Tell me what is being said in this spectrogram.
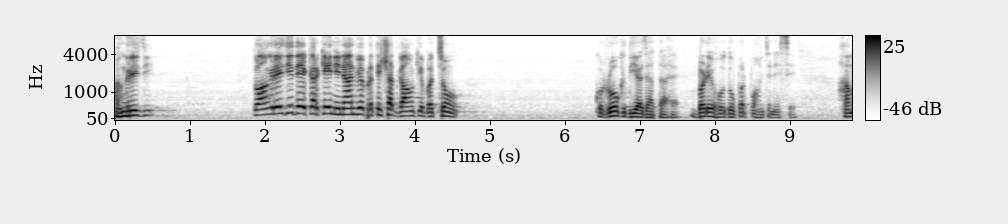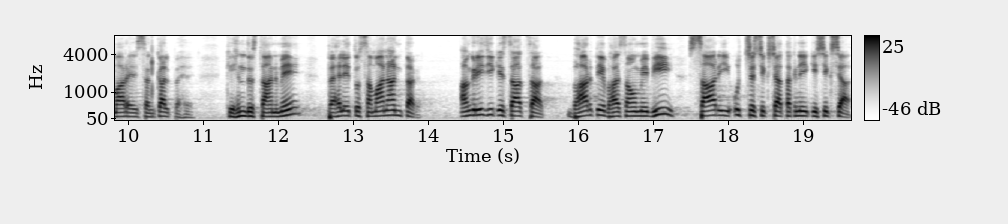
अंग्रेज़ी। तो अंग्रेज़ी देख करके निन्यानवे प्रतिशत गाँव के बच्चों को रोक दिया जाता है बड़े होदों पर पहुँचने से। हमारा संकल्प है कि हिंदुस्तान में पहले तो समानांतर अंग्रेज़ी के साथ साथ भारतीय भाषाओं में भी सारी उच्च शिक्षा, तकनीकी शिक्षा,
